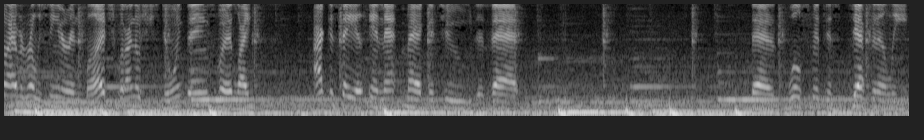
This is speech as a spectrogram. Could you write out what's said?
Though I haven't really seen her in much, but I know she's doing things. But like, I could say in that magnitude that that Will Smith is definitely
